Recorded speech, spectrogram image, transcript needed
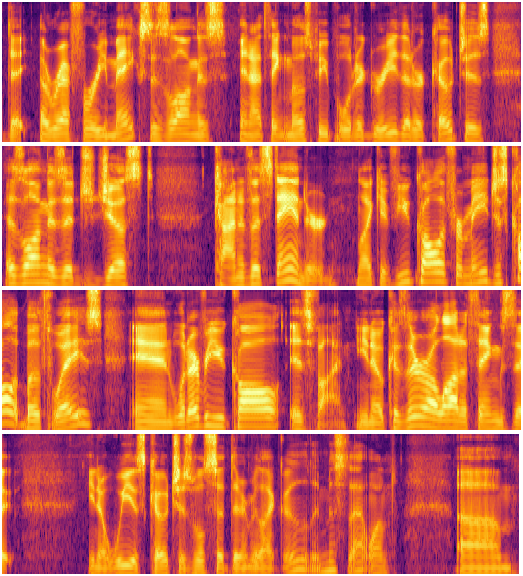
that a referee makes as long as, and I think most people would agree that are coaches, as long as it's just kind of the standard. Like if you call it for me, just call it both ways, and whatever you call is fine. You know, because there are a lot of things that, you know, we as coaches will sit there and be like, oh, they missed that one. Um,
